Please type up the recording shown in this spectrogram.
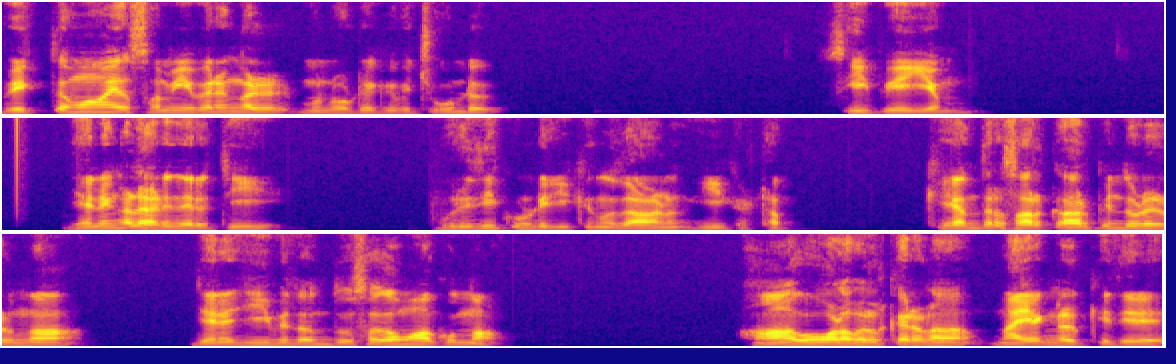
വ്യക്തമായ സമീപനങ്ങൾ മുന്നോട്ടേക്ക് വെച്ചുകൊണ്ട് സി പി ഐ എം ജനങ്ങളെ അണിനിരത്തി പൊരുതിക്കൊണ്ടിരിക്കുന്നതാണ് ഈ ഘട്ടം. കേന്ദ്ര സർക്കാർ പിന്തുടരുന്ന ജനജീവിതം ദുസ്സഹമാക്കുന്ന ആഗോളവൽക്കരണ നയങ്ങൾക്കെതിരെ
